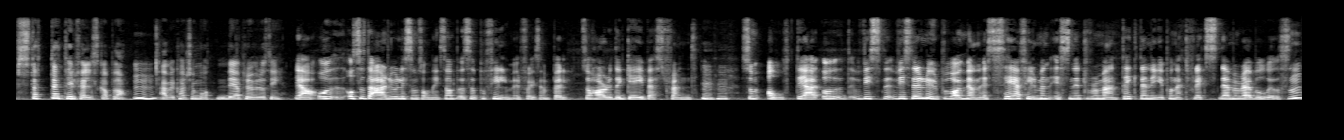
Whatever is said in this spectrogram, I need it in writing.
støtte til fellesskapet, da. Er vel kanskje måten, det jeg prøver å si. Ja, og, og så er det jo liksom sånn, ikke sant? Altså På filmer, for eksempel, så har du The Gay Best Friend, som alltid er Og hvis, hvis dere lurer på hva vi mener, se filmen Isn't It Romantic. Den ligger på Netflix. Det er med Rebel Wilson.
